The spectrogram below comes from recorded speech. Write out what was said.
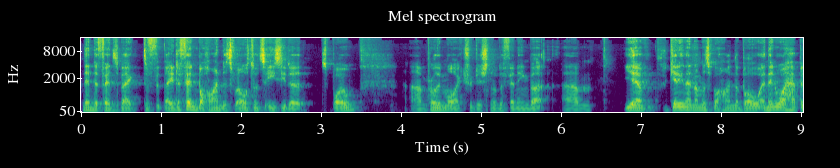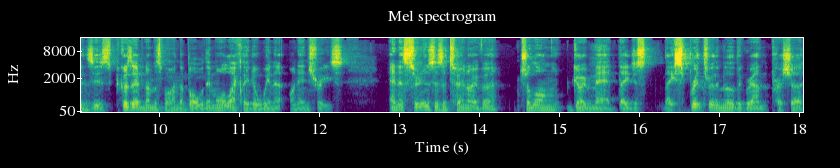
then defends back. Def- they defend behind as well, so it's easy to spoil. Um, probably more like traditional defending, but um, yeah, getting that numbers behind the ball. And then what happens is because they have numbers behind the ball, they're more likely to win it on entries. And as soon as there's a turnover, Geelong go mad. They just they sprint through the middle of the ground, pressure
